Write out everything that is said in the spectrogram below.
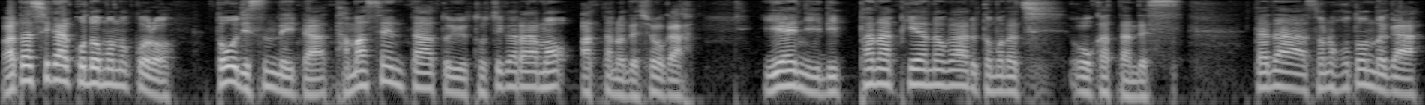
私が子供の頃、当時住んでいた多摩センターという土地柄もあったのでしょうが、家に立派なピアノがある友達多かったんです。ただ、そのほとんどが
